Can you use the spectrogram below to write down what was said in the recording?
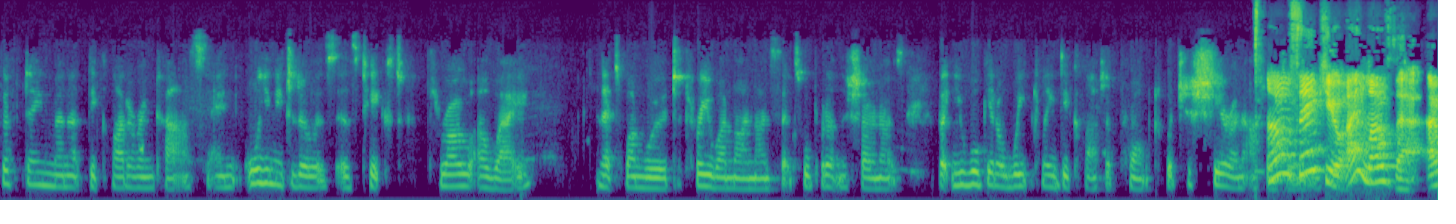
15 minute decluttering task. And all you need to do is, is text throw away. That's one word to 31996. We'll put it in the show notes. But you will get a weekly declutter prompt, which is Sharon. Oh, thank you. I love that. I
